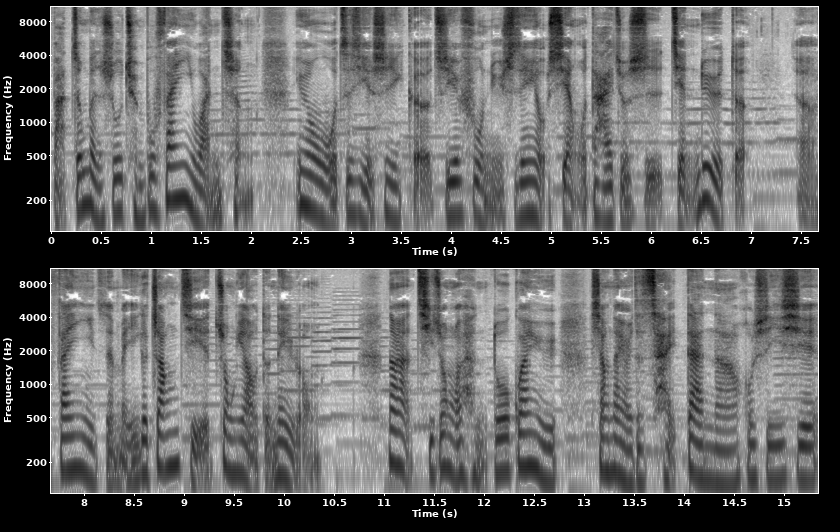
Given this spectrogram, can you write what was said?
把整本书全部翻译完成，因为我自己也是一个职业妇女，时间有限，我大概就是简略的。呃，翻译的每一个章节重要的内容，那其中有很多关于香奈儿的彩蛋啊，或是一些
